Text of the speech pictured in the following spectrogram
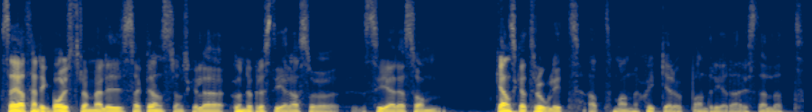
säga att Henrik Borgström eller Isak Brännström skulle underprestera så ser jag det som ganska troligt att man skickar upp André där istället.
